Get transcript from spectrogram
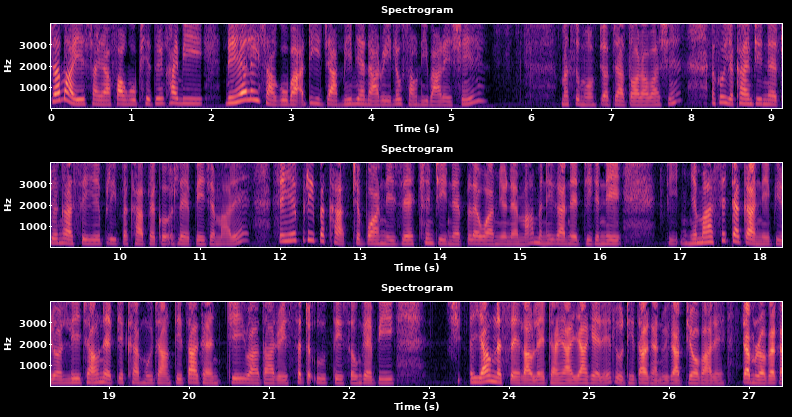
ကျန်းမာရေးဆိုင်ရာဖောင်ကို ဖြည့်သွင်းခိုင်းပြီး နေရပ်လိပ်စာကိုပါ အတိအကျ မေးမြန်းတာတွေ လုပ်ဆောင်နေပါတယ်ရှင်။မဆုမွန် ပြောပြသွားတာပါရှင်။အခု ရခိုင်ပြည်နယ်အတွင်းကစီရေးပြိပခဘက်ကို အလှည့်ပေးကြပါတယ်။စီရေးပြိပခဖြစ်ပွားနေစေချင်းပြည်နယ် ပလက်ဝမြို့နယ်မှာ မနေ့ကနဲ့ ဒီကနေ့ မြန်မာစစ်တပ်ကနေပြီးတော့လေကြောင်းနဲ့ပစ်ခတ်မှုကြောင့် ဒေသခံကျေးရွာသားတွေ ၁၁ ဦးသေဆုံးခဲ့ပြီး အယောက် ၂၀ လောက်လည်း ဒဏ်ရာရခဲ့တယ်လို့ ဒေသခံတွေက ပြောပါတယ်။တပ်မတော်ဘက်က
